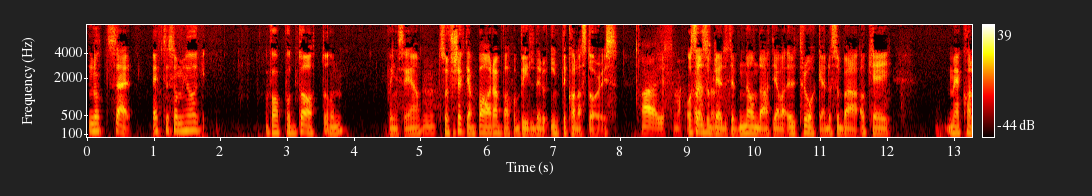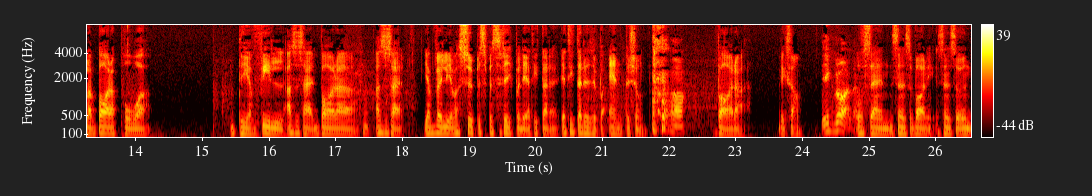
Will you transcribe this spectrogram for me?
något så här, eftersom jag var på datorn på Instagram Mm. så försökte jag bara vara på bilder och inte kolla stories. Ja just det. Och sen så blev det typ någon dag att jag var uttråkad och så bara okej, men jag kollar bara på det jag vill, alltså så här, bara, alltså så här, jag väljer, jag var superspecifik på det jag tittade. Jag tittade typ på en person, Ja. bara. Liksom. Det gick bra eller? Och sen, sen så var det, sen så,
